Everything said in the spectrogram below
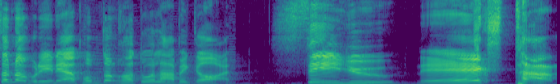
สำหรับวันนี้เนี่ยผมต้องขอตัวลาไปก่อน see you next time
